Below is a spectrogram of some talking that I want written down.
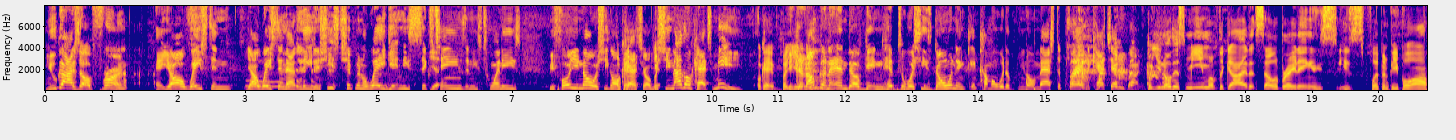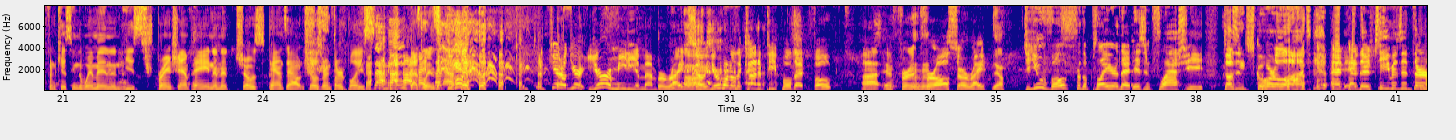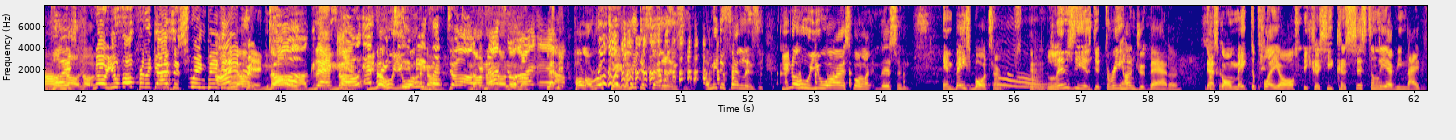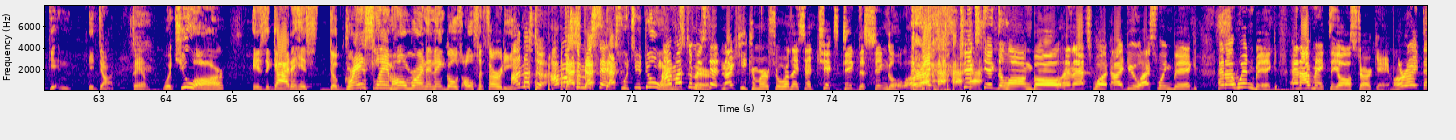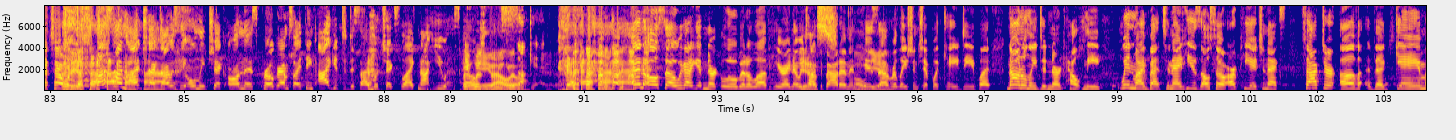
You guys are up front, and y'all wasting y'all wasting that lead, and she's chipping away, getting these 16s and these 20s. Before you know it, she gonna Okay. catch y'all, but she not gonna catch me Okay, but because you, I'm gonna end up getting hip to what she's doing and, and coming with a you know master plan to catch everybody. But you know this meme of the guy that's celebrating and he's he's flipping people off and kissing the women and he's spraying champagne and it shows pans out and shows her in third place. Is that me? That's Lindsay. Gerald, you're you're a media member, right? Uh-huh. so you're one of the kind of people that vote uh, for Mm-hmm. for All Star, right? Yeah. Do you vote for the player that isn't flashy, doesn't score a lot, and, and their team is in third No, place? no, no. No, No, you vote for the guys that swing big and I'm hit big. no, dog. thank Espo. you. You know who you are. No. dog, no, no, no, no, no. Let me hold on real quick. Let me defend Lindsay. Let me defend Lindsay. You know who you are, Espo. Li- Listen, in baseball terms, Oh. Mm-hmm. Lindsay is the 300 batter. that's Okay. going to make the playoffs because he consistently every night is getting it done. Damn. What you are is the guy that hits the grand slam home run and then goes 0 for 30. I must have. I must that's, have that's, missed that. that's what you're doing. I must have Fair. missed that Nike commercial where they said chicks dig the single. All right, chicks dig the long ball, and that's what I do. I swing big and I win big, and I make the All Star game. All right, that's how it is. Last time I checked, I was the only chick on this program, so I think I get to decide what chicks like, not you, Espo. It was valid. Suck it. and also, we got to give Nurk a little bit of love here. I know we talked about him and Oh, his yeah. uh, relationship with KD, but not only did Nurk help me win my bet tonight, he is also our PHNX factor of the game.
